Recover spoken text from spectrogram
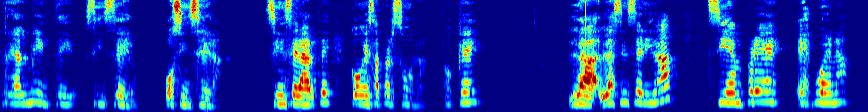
realmente sincero o sincera. Sincerarte con esa persona, ¿ok? La, sinceridad siempre es buena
